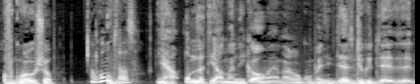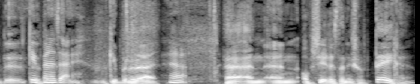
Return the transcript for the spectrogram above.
Of een growshop. Hoe komt dat? Ja, omdat die anderen niet komen. En waarom komt het niet? Dat is natuurlijk de, de, de, Kip en het ei. kip en het ei. Ja. En, en op zich is daar niks op tegen.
